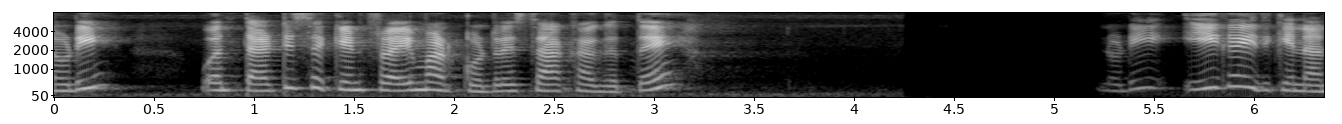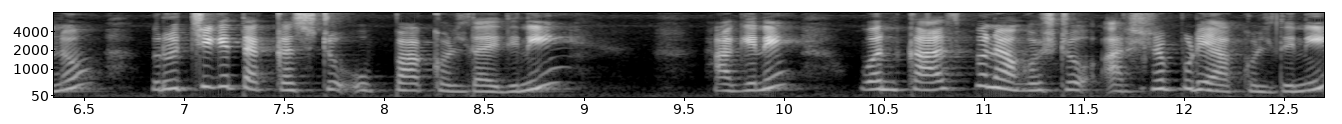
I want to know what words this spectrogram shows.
ನೋಡಿ, ಒಂದು ತರ್ಟಿ ಸೆಕೆಂಡ್ ಫ್ರೈ ಮಾಡಿಕೊಂಡ್ರೆ ಸಾಕಾಗುತ್ತೆ. ನೋಡಿ, ಈಗ ಇದಕ್ಕೆ ನಾನು ರುಚಿಗೆ ತಕ್ಕಷ್ಟು ಉಪ್ಪು ಹಾಕ್ಕೊಳ್ತಾ ಇದ್ದೀನಿ. ಹಾಗೆಯೇ ಒಂದು ಕಾಲು ಸ್ಪೂನ್ ಆಗೋಷ್ಟು ಅರಿಶಿನ ಪುಡಿ ಹಾಕ್ಕೊಳ್ತೀನಿ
